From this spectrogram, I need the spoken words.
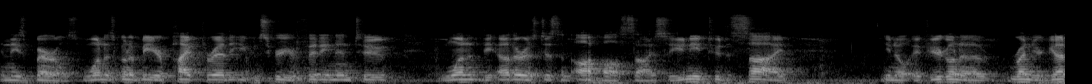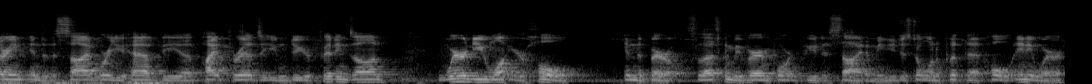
in these barrels. One is going to be your pipe thread that you can screw your fitting into. One, the other is just an oddball size. So you need to decide you know, if you're going to run your guttering into the side where you have the uh, pipe threads that you can do your fittings on, where do you want your hole in the barrel? So that's going to be very important for you to decide. I mean, you just don't want to put that hole anywhere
